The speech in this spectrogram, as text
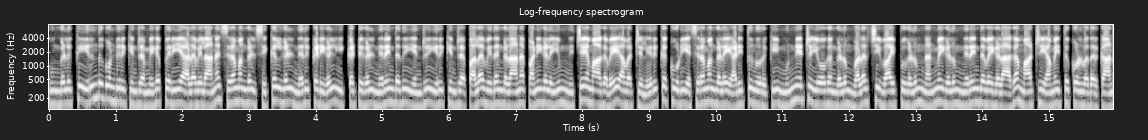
உங்களுக்கு இருந்து கொண்டிருக்கின்ற மிகப்பெரிய அளவிலான சிரமங்கள் சிக்கல்கள் நெருக்கடிகள் இக்கட்டுகள் நிறைந்தது என்று இருக்கின்ற பல விதங்களான பணிகளையும் நிச்சயமாகவே அவற்றில் இருக்கக்கூடிய சிரமங்களை அடித்து நொறுக்கி முன்னேற்ற யோகங்களும் வளர்ச்சி வாய்ப்புகளும் நன்மைகளும் நிறைந்தவைகளாக மாற்றி அமைத்துக் கொள்வதற்கான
